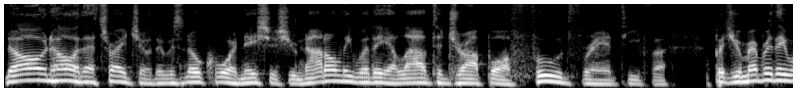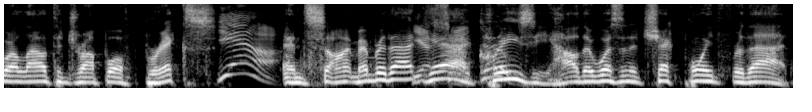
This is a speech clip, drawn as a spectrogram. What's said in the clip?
No, no, that's right, Joe. There was no coordination issue. Not only were they allowed to drop off food for Antifa, but you remember they were allowed to drop off bricks? Yeah. And sign. Remember that? Yes, yeah, crazy how there wasn't a checkpoint for that.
